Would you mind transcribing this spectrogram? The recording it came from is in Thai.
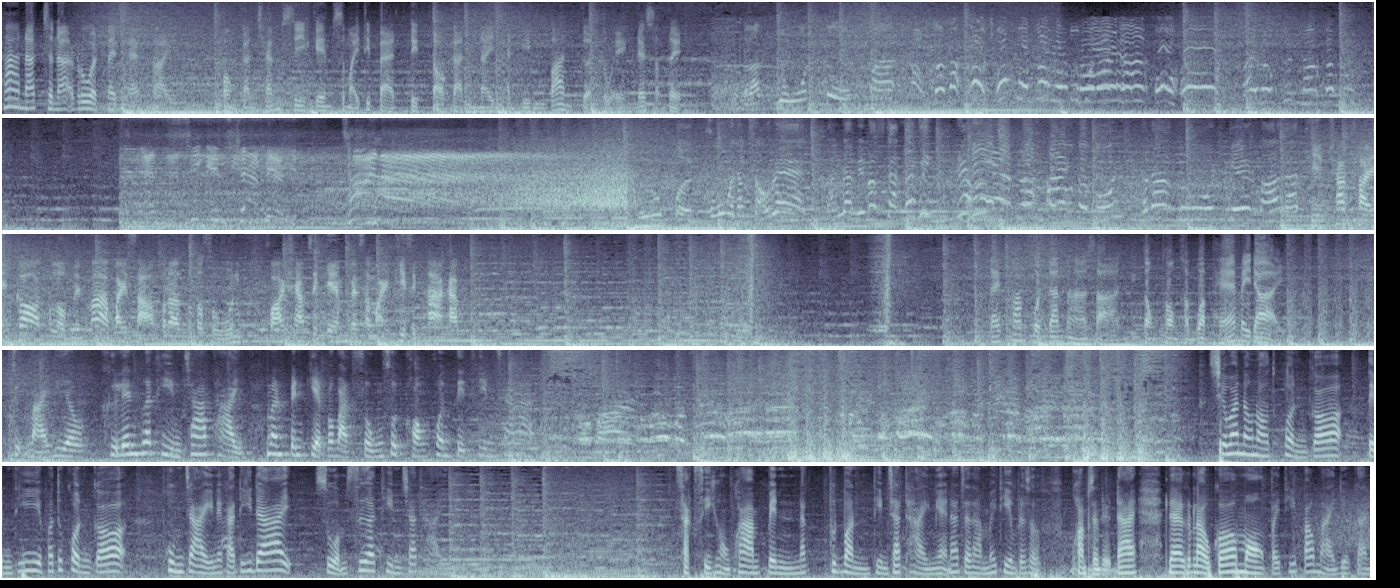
5 นัดชนะรวดไม่แพ้ใครป้องกันแชมป์ซีเกมสมัยที่ 8 ติดต่อกันในแผ่นดินบ้านเกิดตัวเองได้สำเร็จรักโยนโด่งมาเข้าแล้วมาเข้าชกหมดก็เรียบร้อยครับโอ้โหไทยเราขึ้นนำครับ and SEA Games champion, Thailand! ลูกเปิดโค้งมาทางเสาแรกทางด้านเมียนมาสกัดแล้วยิง ชาติไทยก็ถล่มเมียนมาไป 3 ประตูต่อศูนย์คว้าแชมป์ซีเกมเป็นสมัยที่ 15 ครับแต่ความกดดันมหาศาลต้องท่องคำว่าแพ้ไม่ได้ จุดหมายเดียว คือเล่นเพื่อทีมชาติไทย มันเป็นเกียรติประวัติสูงสุดของคนติดทีมชาติ เชื่อว่าน้องๆทุกคนก็เต็มที่เพราะทุกคนก็ ภูมิใจนะคะที่ได้สวมเสื้อทีมชาติไทย ศักดิ์ศรีของความเป็นนักฟุตบอลทีมชาติไทยเนี่ยน่าจะทำให้ทีมประสบความสำเร็จได้ และเราก็มองไปที่เป้าหมายเดียวกัน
